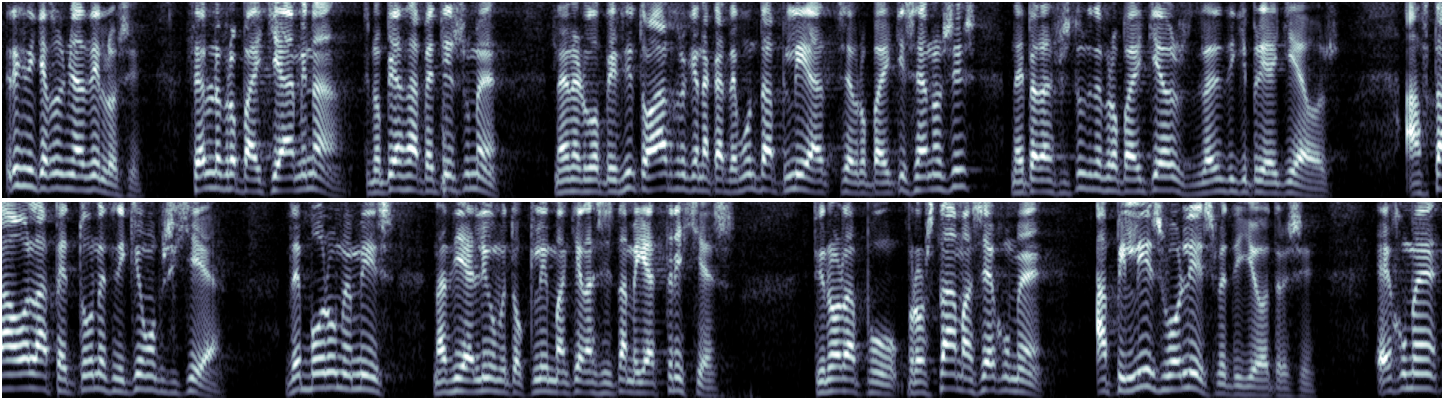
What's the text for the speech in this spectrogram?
ρίχνει και αυτός μια δήλωση. Θέλουν ευρωπαϊκή άμυνα, την οποία θα απαιτήσουμε να ενεργοποιηθεί το άρθρο και να κατεβούν τα πλοία της Ευρωπαϊκής Ένωσης να υπερασπιστούν την Ευρωπαϊκή Ένωση, δηλαδή την Κυπριακή ΑΟΣ. Αυτά όλα απαιτούν εθνική ομοψυχία. Δεν μπορούμε εμείς να διαλύουμε το κλίμα και να συζητάμε για τρίχες την ώρα που μπροστά μας έχουμε απειλή εισβολής με τη γεώτρηση. Έχουμε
